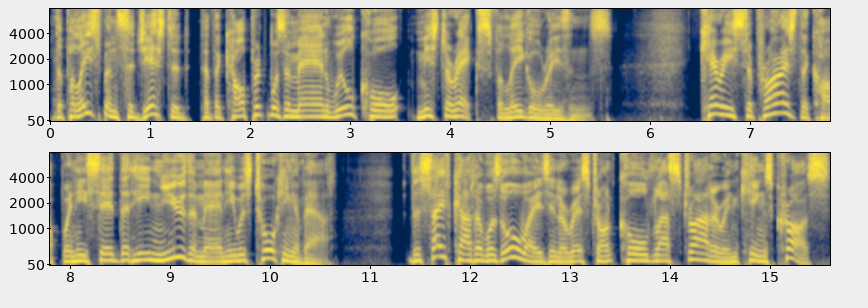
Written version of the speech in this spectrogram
The policeman suggested that the culprit was a man we'll call Mr. X for legal reasons. Kerry surprised the cop when he said that he knew the man he was talking about. The safe cutter was always in a restaurant called La Strada in King's Cross,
